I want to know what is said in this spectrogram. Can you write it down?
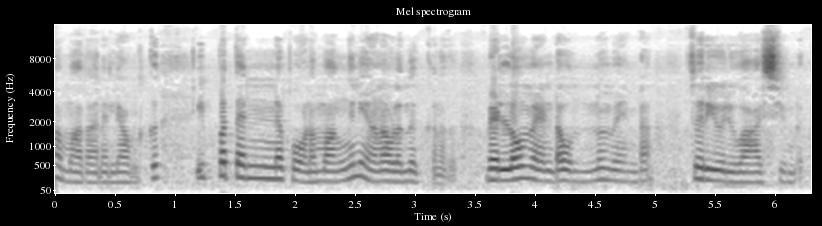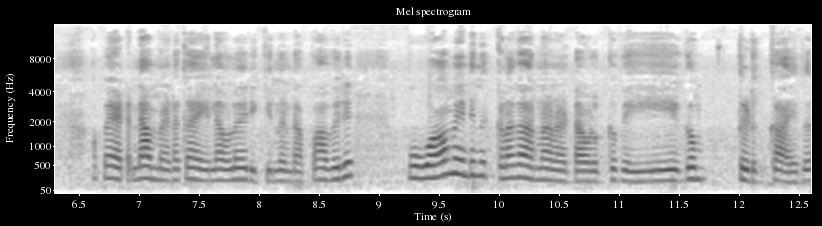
സമാധാനമല്ല. അവൾക്ക് ഇപ്പം തന്നെ പോകണം അങ്ങനെയാണ് അവൾ നിൽക്കുന്നത് വെള്ളവും വേണ്ട ഒന്നും വേണ്ട. ചെറിയൊരു വാശിയുണ്ട്. അപ്പോൾ ഏട്ടന്റെ അമ്മയുടെ കയ്യിൽ അവൾ ഇരിക്കുന്നുണ്ട്. അപ്പോൾ അവർ പോവാൻ വേണ്ടി നിൽക്കണ കാരണമാണ് കേട്ടോ അവൾക്ക് വേഗം തിടുക്കായത്.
